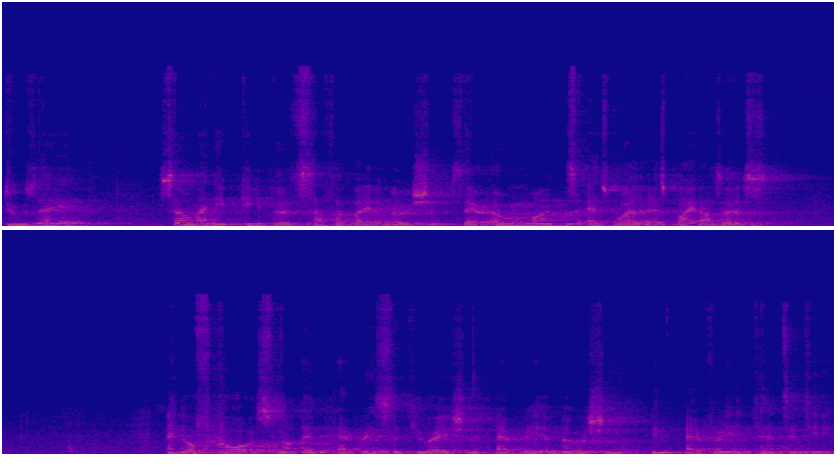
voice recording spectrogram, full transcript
do they? So many people suffer by emotions, their own ones as well as by others. And of course, not in every situation, every emotion, in every intensity,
